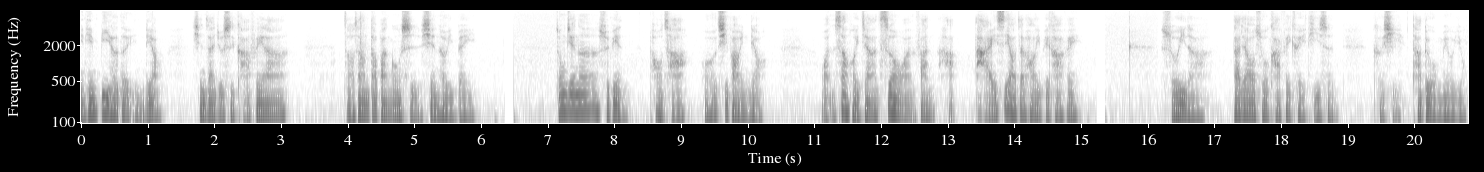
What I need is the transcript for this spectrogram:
每天必喝的饮料现在就是咖啡啦早上到办公室先喝一杯。中间呢随便泡茶或喝气泡饮料晚上回家吃完晚饭还还是要再泡一杯咖啡。所以呢大家都说咖啡可以提神可惜它对我没有用。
